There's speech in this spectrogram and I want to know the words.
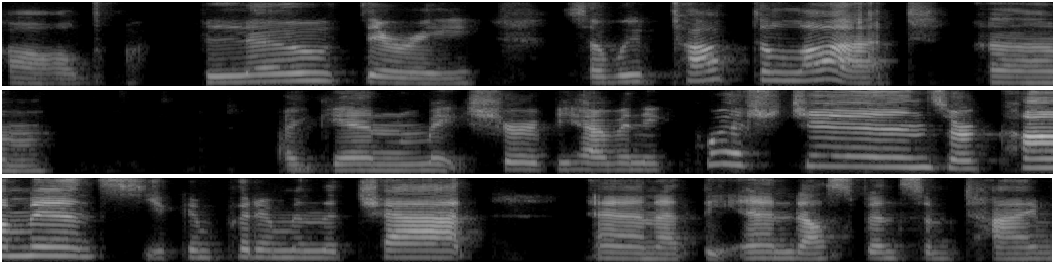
called flow theory. So we've talked a lot. Um, again, make sure if you have any questions or comments, you can put them in the chat. And at the end, I'll spend some time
